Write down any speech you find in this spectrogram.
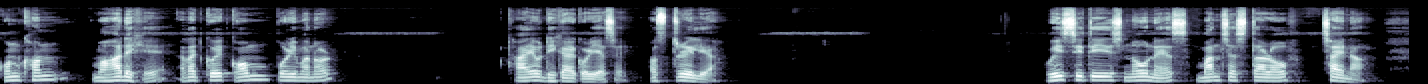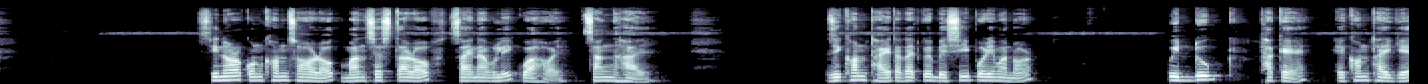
কোনখন মহাদেশে আটাইতকৈ কম পৰিমাণৰ ঠাই অধিকাৰ কৰি আছে? Australia. Which city is known as Manchester of China চীনৰ কোনখন চহৰক মানচেষ্টাৰ অফ চাইনা বুলি কোৱা হয়? চাংহাই। যিখন ঠাইত আটাইতকৈ বেছি পৰিমাণৰ উদ্যোগ থাকে সেইখন ঠাইকে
